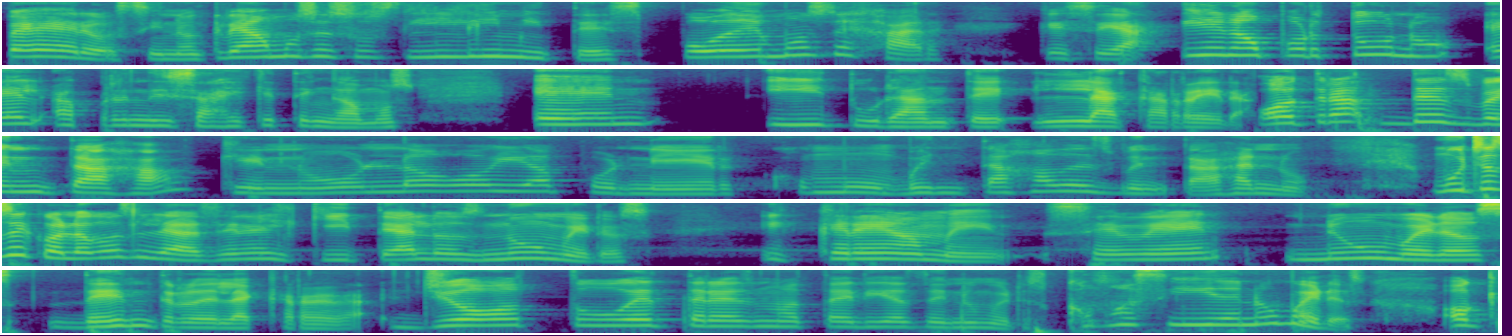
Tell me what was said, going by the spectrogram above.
pero si no creamos esos límites, podemos dejar que sea inoportuno el aprendizaje que tengamos en y durante la carrera. Otra desventaja, que no lo voy a poner como ventaja o desventaja, no. Muchos psicólogos le hacen el quite a los números. Y créame, se ven números dentro de la carrera. Yo tuve tres materias de números. ¿Cómo así de números? Ok,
